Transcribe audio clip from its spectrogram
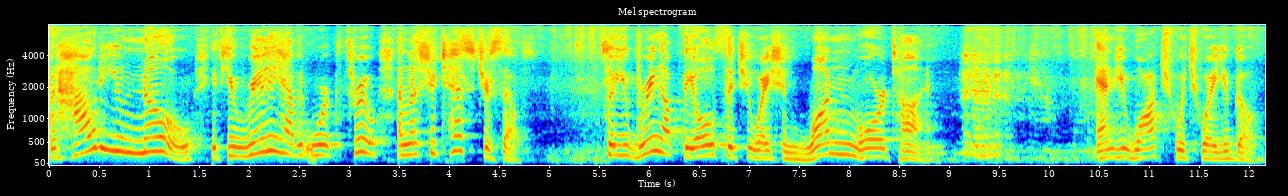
But how do you know if you really have it worked through unless you test yourself? So you bring up the old situation one more time and you watch which way you go.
